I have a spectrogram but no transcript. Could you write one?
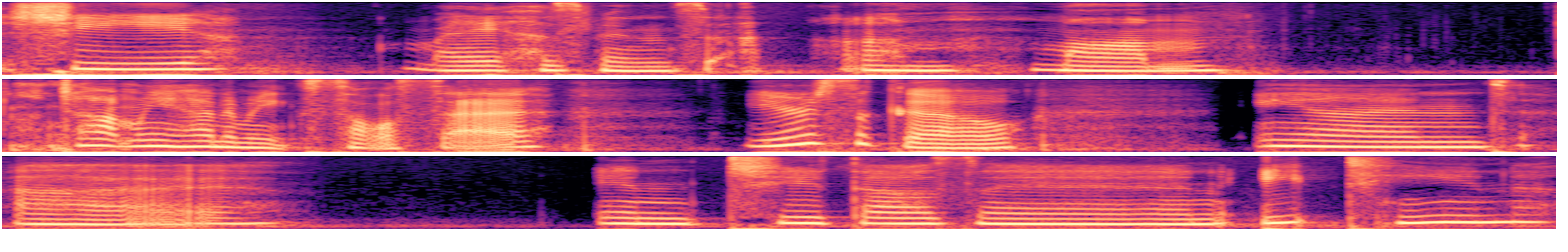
she my husband's um, mom taught me how to make salsa years ago. And uh, in 2018,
